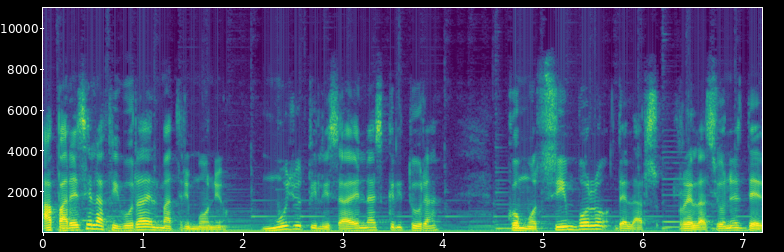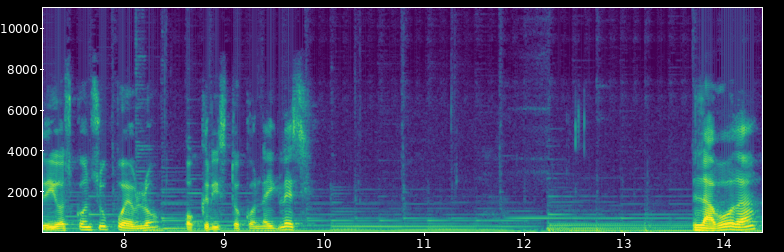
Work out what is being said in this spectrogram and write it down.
aparece la figura del matrimonio, muy utilizada en la escritura como símbolo de las relaciones de Dios con su pueblo o Cristo con la iglesia. La boda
